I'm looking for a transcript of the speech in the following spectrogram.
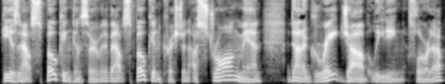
He is an outspoken conservative, an outspoken Christian, a strong man, done a great job leading Florida.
